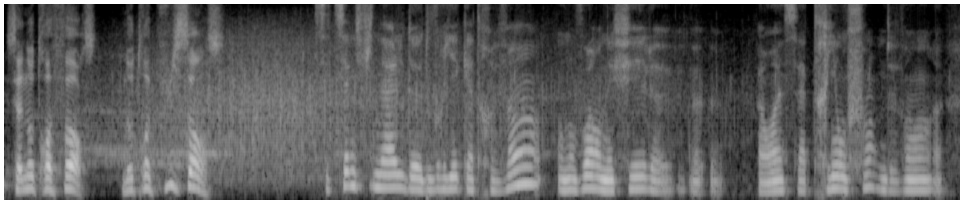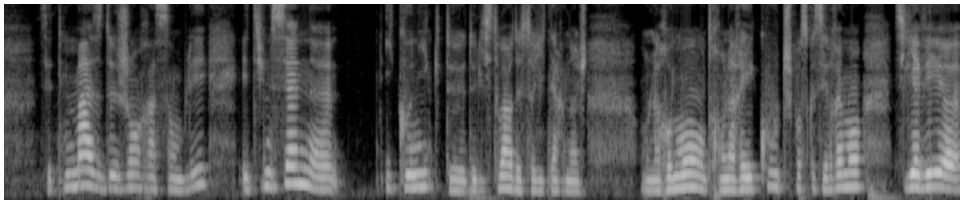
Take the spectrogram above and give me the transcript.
C'est notre force, notre puissance. Cette scène finale d'Ouvrier 80, on voit en effet le, enfin, ça triomphant devant cette masse de gens rassemblés, est une scène euh, iconique de, l'histoire de Solidarność. On la remontre, on la réécoute. Je pense que c'est vraiment, s'il y avait euh,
